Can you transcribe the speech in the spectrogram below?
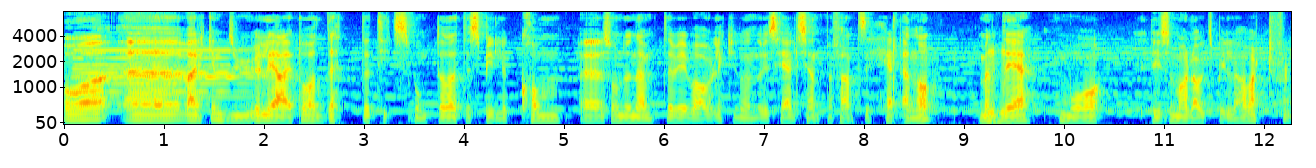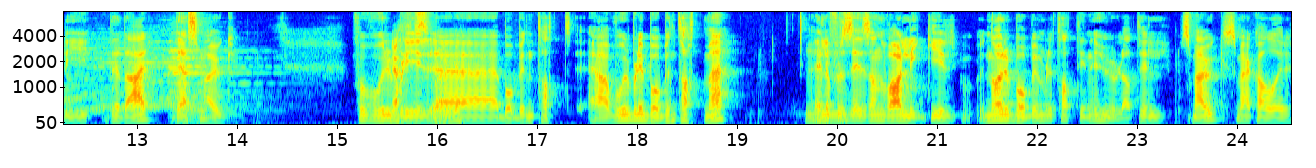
Og eh, verken du eller jeg på dette tidspunktet da dette spillet kom, eh, som du nevnte, vi var vel ikke nødvendigvis helt kjent med fantasy helt ennå, men Mhm. det må de som har lagd spillet, ha vært, fordi det der, det er smaug. For hvor Ja, blir eh, Bobbin tatt Ja, hvor blir Bobbin tatt med? Eller for å si det sånn, hva ligger Når Bobbin blir tatt inn i hula til Smaug, som jeg kaller,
